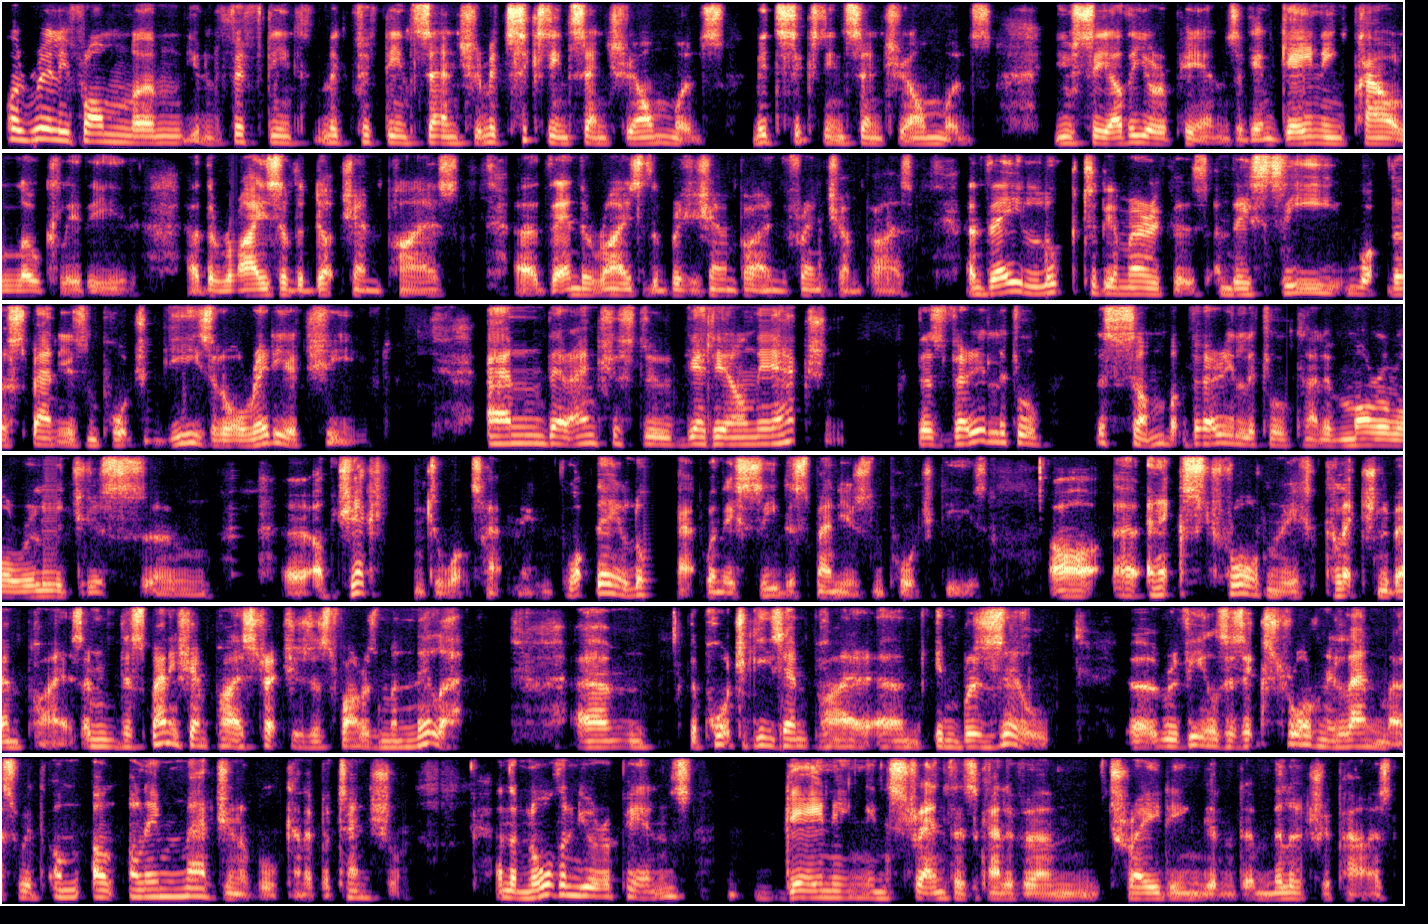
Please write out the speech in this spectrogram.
Well, really, from um, you know the fifteenth, mid fifteenth century, mid sixteenth century onwards, mid sixteenth century onwards, you see other Europeans again gaining power locally. The uh, the rise of the Dutch empires, uh, then the rise of the British Empire and the French empires, and they look to the Americas and they see what the Spaniards and Portuguese had already achieved, and they're anxious to get in on the action. There's very little there's some, but very little kind of moral or religious um, uh, objection to what's happening. What they look at when they see the Spaniards and Portuguese are uh, an extraordinary collection of empires. I mean, the Spanish Empire stretches as far as Manila. Um, the Portuguese Empire um, in Brazil uh, reveals this extraordinary landmass with un- un- unimaginable kind of potential. And the Northern Europeans gaining in strength as kind of um, trading and uh, military powers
